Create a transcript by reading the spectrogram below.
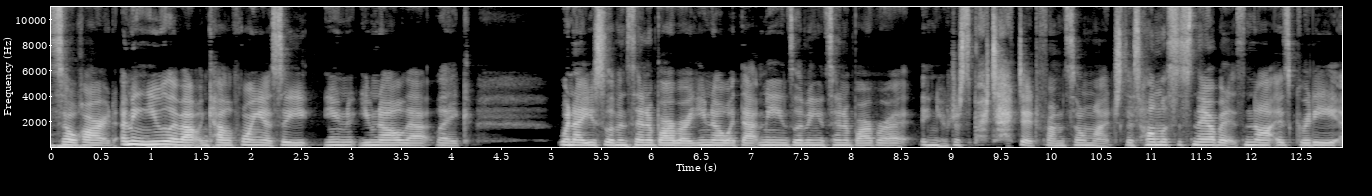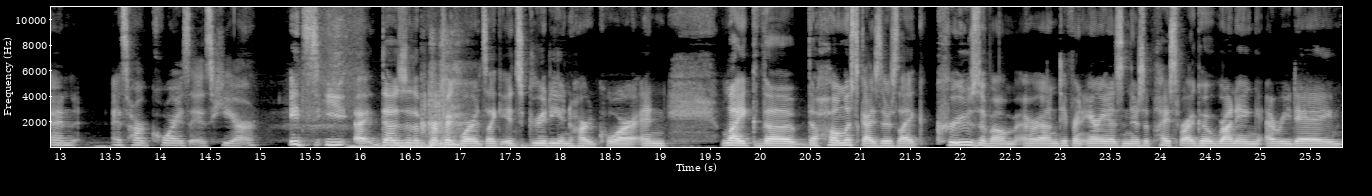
so hard. I mean, you live out in California, so you you you know that like when I used to live in Santa Barbara, you know what that means living in Santa Barbara and you're just protected from so much. There's homelessness there, but it's not as gritty and as hardcore as it is here. It's uh, those are the perfect words. Like it's gritty and hardcore, and like the the homeless guys. There's like crews of them around different areas, and there's a place where I go running every day,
